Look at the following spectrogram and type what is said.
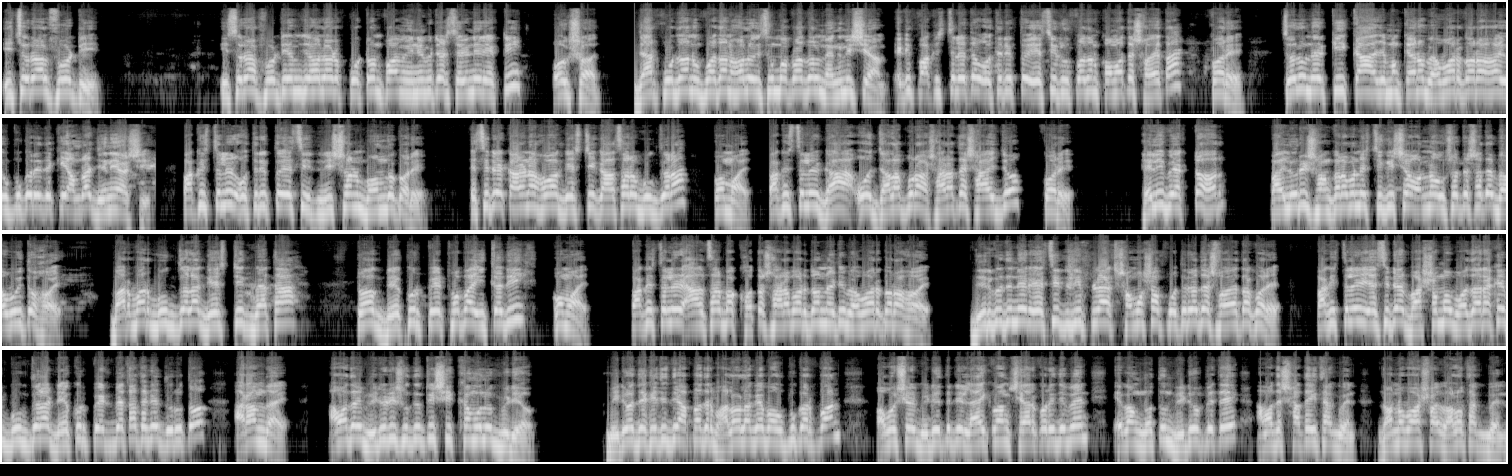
ইচোরাল forty ইসোরাল forty MG হলো proton pump inhibitor শ্রেণির একটি ঔষধ। যার প্রধান উপাদান হলো ইসুম্বাপ্রাদল ম্যাগনেসিয়াম। এটি পাকিস্তানিতে অতিরিক্ত অ্যাসিড উৎপাদন কমাতে সহায়তা করে। চলুন এর কি কাজ এবং কেন ব্যবহার করা হয় উপকারে দেখি আমরা জেনে আসি। পাকিস্তানের অতিরিক্ত অ্যাসিড নিঃসরণ বন্ধ করে। অ্যাসিডের কারণে হওয়া গ্যাস্ট্রিক আলসার ও বুক জ্বালা কমায়। পাকিস্তানের গা ও জ্বালাপোড়া সারাতে সাহায্য করে। হেলিব্যাক্টর পাইলোরি সংক্রমণের চিকিৎসা অন্য ঔষধের সাথে ব্যবহৃত হয়। বারবার বুক জ্বালা, গ্যাস্ট্রিক ব্যথা টক ডেকুর পেট ফোপা ইত্যাদি কমায়। পাকিস্তানের আলসার বা ক্ষত সারাবার জন্য এটি ব্যবহার করা হয়। দীর্ঘদিনের অ্যাসিড রিফ্লাক্স সমস্যা প্রতিরোধে সহায়তা করে। পাকিস্তানের অ্যাসিডের ভারসাম্য বজায় রাখে বুক জ্বালা ডেকুর পেট ব্যথা থেকে দ্রুত আরাম দেয়। আমাদের ভিডিওটি শুধু একটি শিক্ষামূলক ভিডিও। ভিডিও দেখে যদি আপনাদের ভালো লাগে বা উপকার পান, অবশ্যই ভিডিওতে লাইক এবং শেয়ার করে দিবেন এবং নতুন ভিডিও পেতে আমাদের সাথেই থাকবেন। ধন্যবাদ, সবাই ভালো থাকবেন।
